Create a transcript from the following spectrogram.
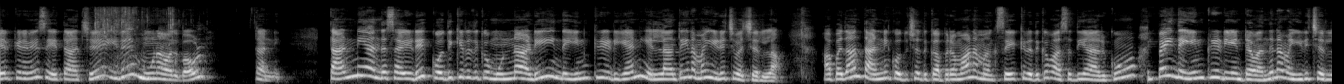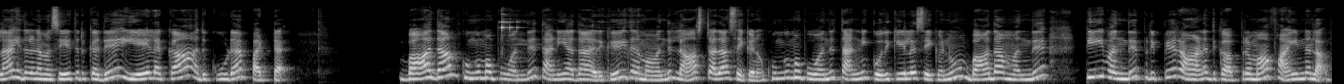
ஏற்கனவே சேர்த்தாச்சு. இது மூணாவது பவுல் தண்ணி. தண்ணி அந்த சைடு கொதிக்கிறதுக்கு முன்னாடி இந்த இன்க்ரீடியன்ட் எல்லாத்தையும் நம்ம இடிச்சு வச்சிடலாம். அப்போ தான் தண்ணி கொதிச்சதுக்கு அப்புறமா நமக்கு சேர்க்கறதுக்கு வசதியாக இருக்கும். இப்போ இந்த இன்க்ரீடியண்ட்டை வந்து நம்ம இடிச்சிடலாம். இதில் நம்ம சேர்த்துருக்கிறது ஏலக்காய் அது கூட பட்டை. பாதாம் குங்குமப்பூ வந்து தனியாக தான் இருக்குது இதை நம்ம வந்து லாஸ்ட்டாக தான் சேர்க்கணும். குங்குமப்பூ வந்து தண்ணி கொதிக்கையில் சேர்க்கணும். பாதாம் வந்து டீ வந்து ப்ரிப்பேர் ஆனதுக்கு அப்புறமா ஃபைனலாக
